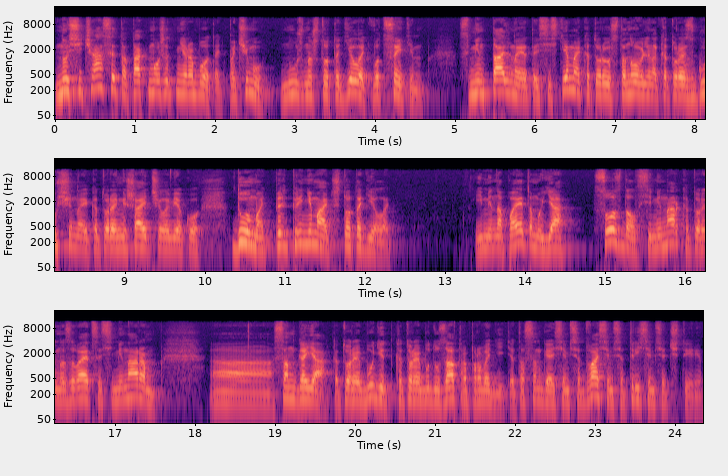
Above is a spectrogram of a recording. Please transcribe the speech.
Но сейчас это так может не работать. Почему? Нужно что-то делать вот с этим. С ментальной этой системой, которая установлена, которая сгущена и которая мешает человеку думать, предпринимать, что-то делать. Именно поэтому я создал семинар, который называется семинаром э, Сангая, которая будет, которая буду завтра проводить. Это Сангая 72, 73, 74.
